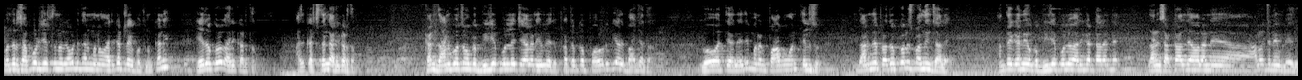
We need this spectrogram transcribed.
కొందరు సపోర్ట్ చేస్తున్నారు కాబట్టి దాన్ని మనం అరికట్టలేకపోతున్నాం. కానీ ఏదో ఒక రోజు అరికడతాం. అది ఖచ్చితంగా అరికడతాం. కానీ దానికోసం ఒక బీజేపీ వాళ్ళే చేయాలని ఏం లేదు. ప్రతి ఒక్క పౌరుడికి అది బాధ్యత. గోహత్య అనేది మనకు పాపం అని తెలుసు. దాని మీద ప్రతి ఒక్కరు స్పందించాలి. అంతేగాని ఒక బీజేపీ వాళ్ళు అరికట్టాలంటే దానికి చట్టాలు తేవాలనే ఆలోచన ఏం లేదు.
